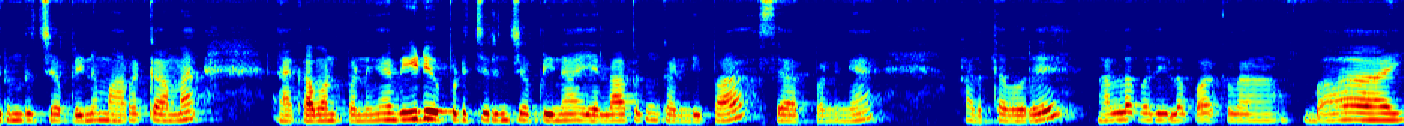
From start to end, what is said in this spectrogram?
இருந்துச்சு அப்படின்னு மறக்காமல் கமெண்ட் பண்ணுங்கள் வீடியோ பிடிச்சிருந்துச்சி அப்படின்னா எல்லாத்துக்கும் கண்டிப்பாக ஷேர் பண்ணுங்கள் அடுத்த ஒரு நல்ல பதிவில் பார்க்கலாம். பாய்.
